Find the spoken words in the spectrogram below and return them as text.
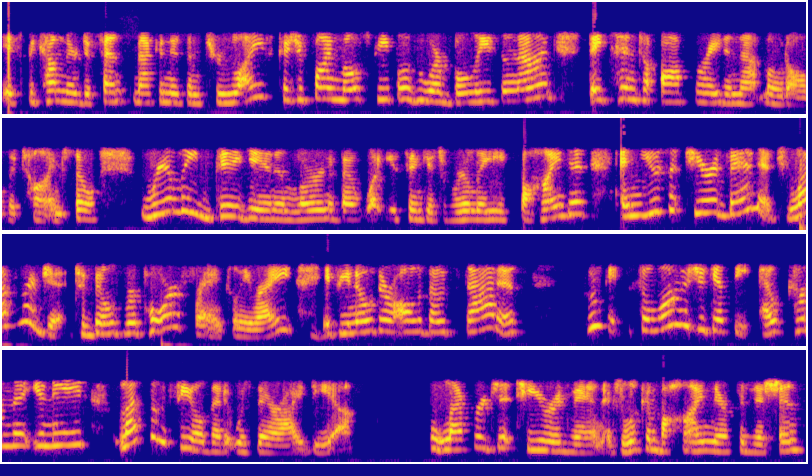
it's become their defense mechanism through life because you find most people who are bullies in that, they tend to operate in that mode all the time. So really dig in and learn about what you think is really behind it and use it to your advantage. Leverage it to build rapport, frankly, right? If you know they're all about status, who, so long as you get the outcome that you need, let them feel that it was their idea leverage it to your advantage, looking behind their position,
